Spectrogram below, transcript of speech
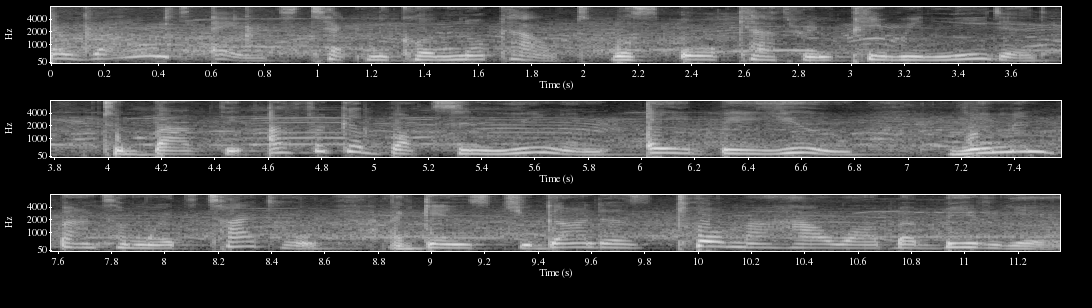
A round 8 technical knockout was all Catherine Phiri needed to bag the Africa Boxing Union ABU Women Bantamweight title against Uganda's Toma Hawa Babirie.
